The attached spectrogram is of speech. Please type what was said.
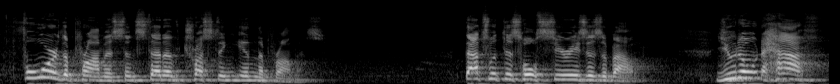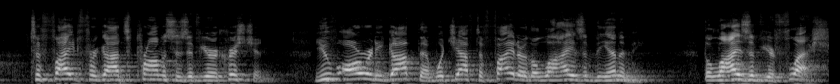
for the promise instead of trusting in the promise. That's what this whole series is about. You don't have to fight for God's promises if you're a Christian. You've already got them. What you have to fight are the lies of the enemy, the lies of your flesh.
